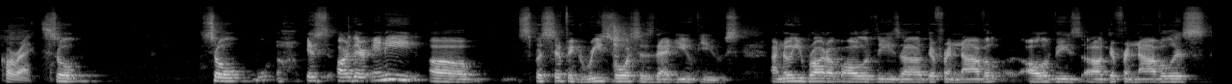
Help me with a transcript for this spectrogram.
Correct. So, so is are there any uh, specific resources that you've used? I know you brought up all of these uh, different novel, all of these uh, different novelists,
